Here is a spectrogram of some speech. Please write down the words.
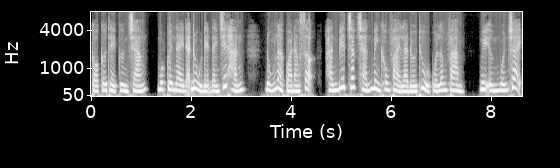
có cơ thể cường tráng, một quyền này đã đủ để đánh chết hắn. Đúng là quá đáng sợ. Hắn biết chắc chắn mình không phải là đối thủ của Lâm Phàm. Ngụy ứng muốn chạy,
